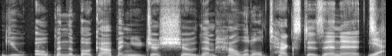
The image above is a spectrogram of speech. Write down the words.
you open the book up and you just show them how little text is in it, Yeah.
